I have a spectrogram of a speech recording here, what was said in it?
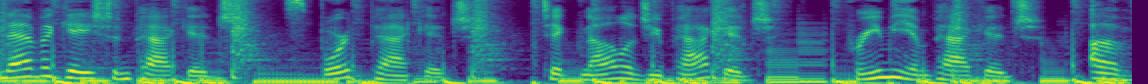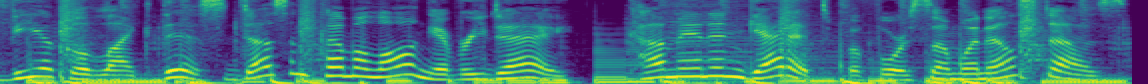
Navigation package, sport package, technology package, premium package. A vehicle like this doesn't come along every day. Come in and get it before someone else does.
